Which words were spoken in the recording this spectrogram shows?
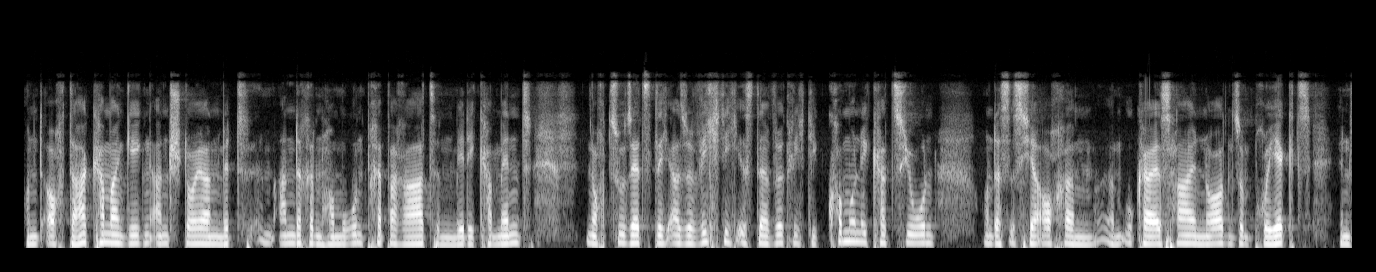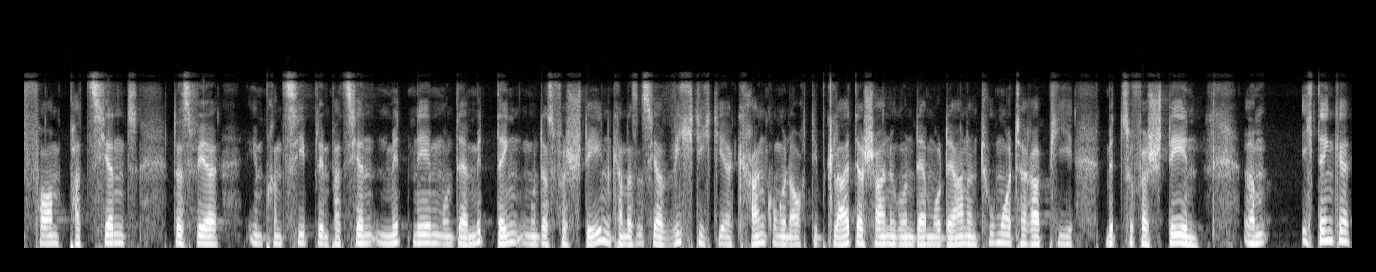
Und auch da kann man gegen ansteuern mit anderen Hormonpräparaten, Medikament noch zusätzlich. Also wichtig ist da wirklich die Kommunikation. Und das ist ja auch am, am UKSH im Norden so ein Projekt in Form Patient, dass wir im Prinzip den Patienten mitnehmen und der mitdenken und das verstehen kann. Das ist ja wichtig, die Erkrankungen, auch die Begleiterscheinungen der modernen Tumortherapie mit zu verstehen. Ich denke,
